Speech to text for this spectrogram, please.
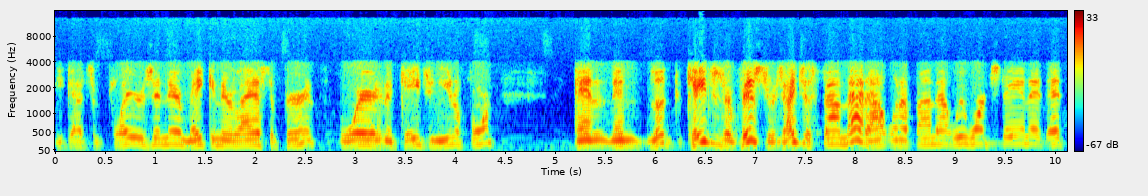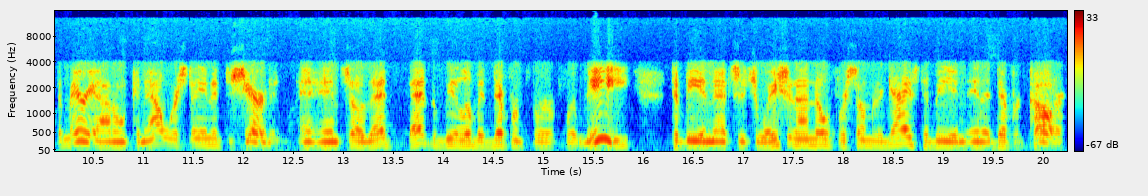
You got some players in there making their last appearance wearing a Cajun uniform, and and look, Cajuns are visitors. I just found that out when I found out we weren't staying at, at the Marriott on Canal. We're staying at the Sheraton, and, and so that that would be a little bit different for for me to be in that situation. I know for some of the guys to be in, in a different color,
